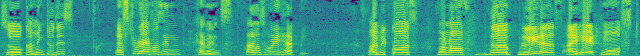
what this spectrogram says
So coming to this. Yesterday I was in heavens. I was very happy. Why? Because one of the leaders I hate most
